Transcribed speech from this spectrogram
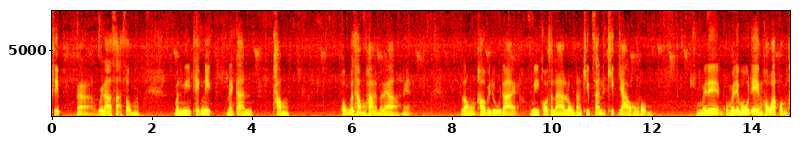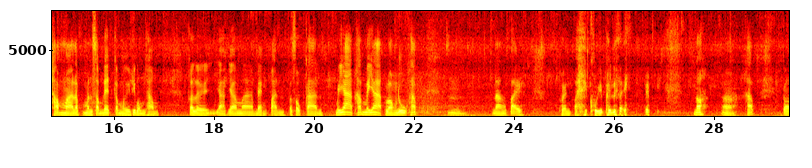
คลิปอ่าเวลาสะสม มันมีเทคนิคในการทำผมก็ทำผ่านมาแล้วเนี่ย ลองเข้าไปดูได้ มีโฆษณาลงทั้งคลิปสั้นคลิปยาวของผม ผมไม่ได้ผมไม่ได้พูดเอง เพราะว่าผมทำมาแล้วมันสำเร็จกับมือที่ผมทำก็เลยอยากจะมาแบ่งปันประสบการณ์ ไม่ยากครับไม่ยากลองดูครับ อืม นั่งไป เพลินไปคุยไปเรื่อยเนาะอ่าครับ ก็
